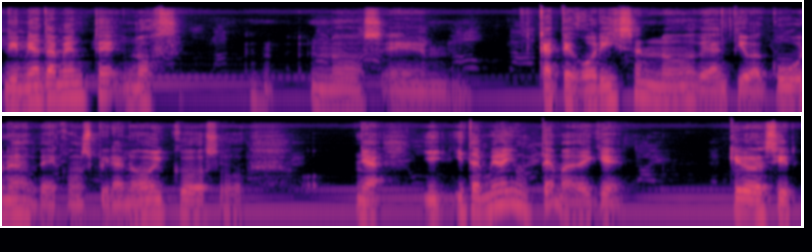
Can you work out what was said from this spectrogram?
inmediatamente nos, nos em, categorizan ¿no? de antivacunas, de conspiranoicos. O, ¿ya? Y, también hay un tema de que, quiero decir,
